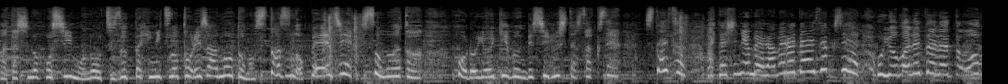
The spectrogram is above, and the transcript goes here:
私の欲しいものを綴った秘密のトレジャーノートのスタズのページ。その後ほろ酔い気分で記した作戦。スタズ私にメラメラ大作戦。を読まれたらと思う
